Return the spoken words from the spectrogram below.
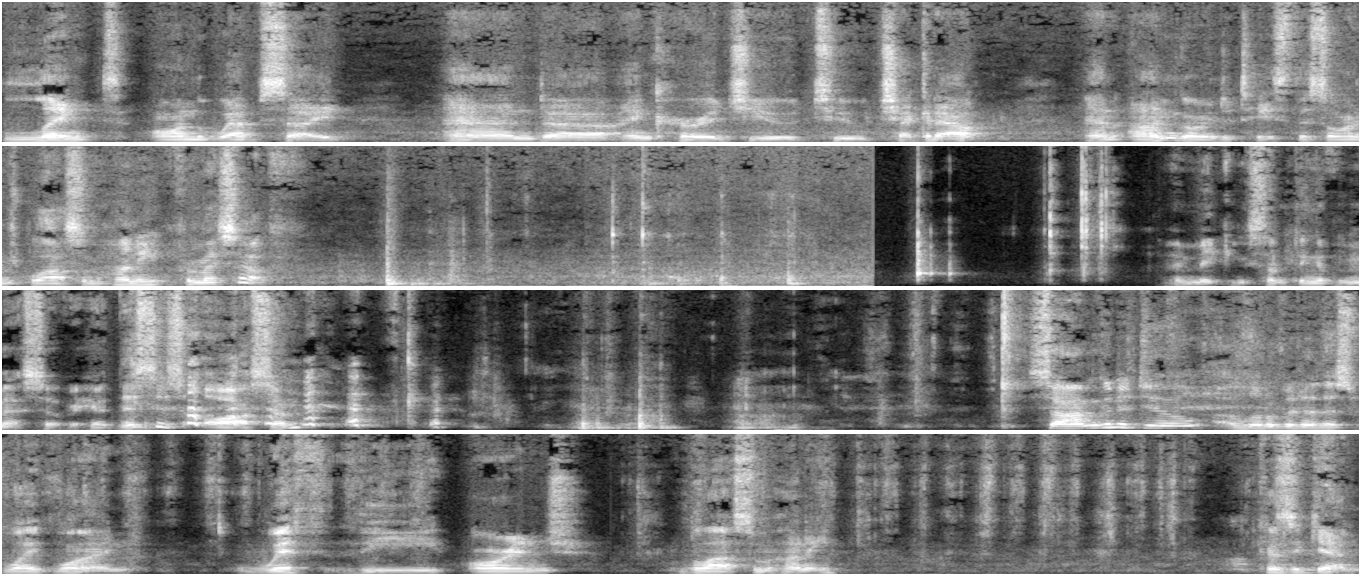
linked on the website, and uh, I encourage you to check it out. And I'm going to taste this orange blossom honey for myself. I'm making something of a mess over here. This is awesome. So I'm going to do a little bit of this white wine with the orange blossom honey. Because again,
